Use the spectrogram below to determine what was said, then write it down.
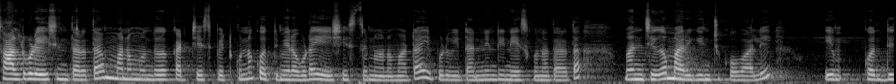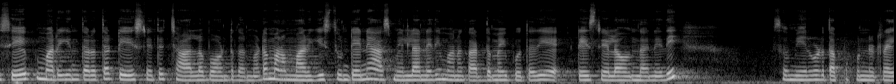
సాల్ట్ కూడా వేసిన తర్వాత మనం ముందుగా కట్ చేసి పెట్టుకున్న కొత్తిమీర కూడా వేసేస్తున్నాను అనమాట ఇప్పుడు వీటన్నింటిని వేసుకున్న తర్వాత మంచిగా మరిగించుకోవాలి. కొద్దిసేపు మరిగిన తర్వాత టేస్ట్ అయితే చాలా బాగుంటుంది అనమాట మనం మరిగిస్తుంటేనే ఆ స్మెల్ అనేది మనకు అర్థమైపోతుంది టేస్ట్ ఎలా ఉందనేది. సో మీరు కూడా తప్పకుండా ట్రై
